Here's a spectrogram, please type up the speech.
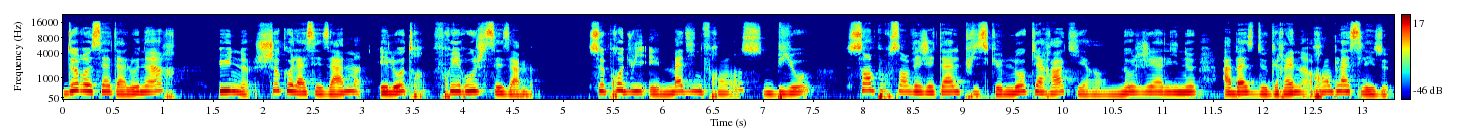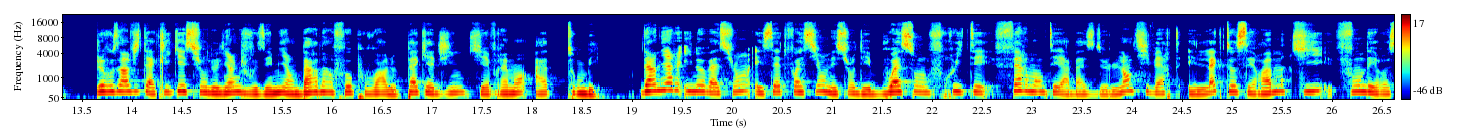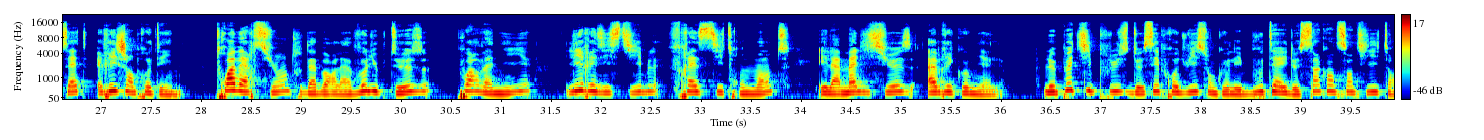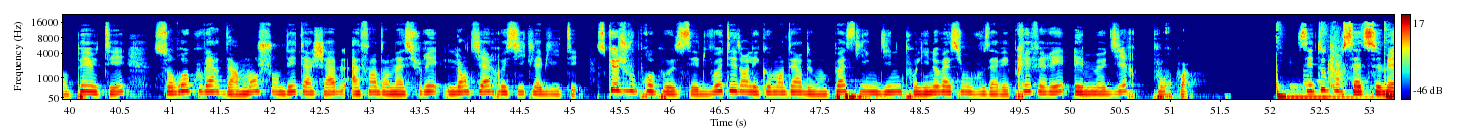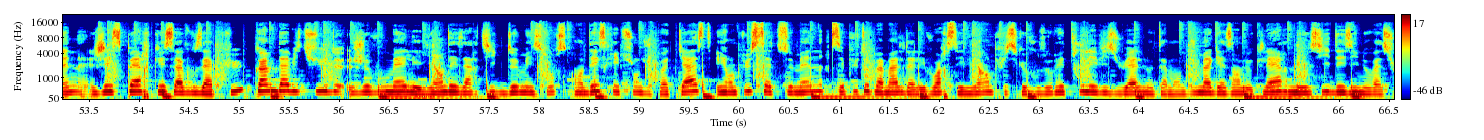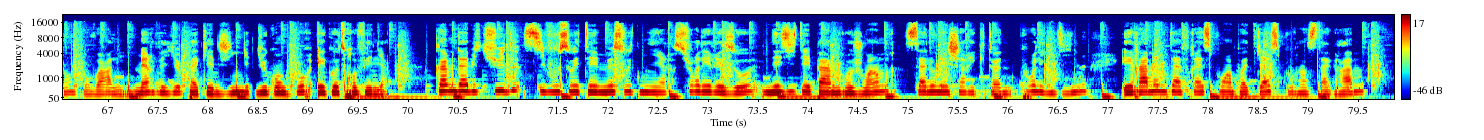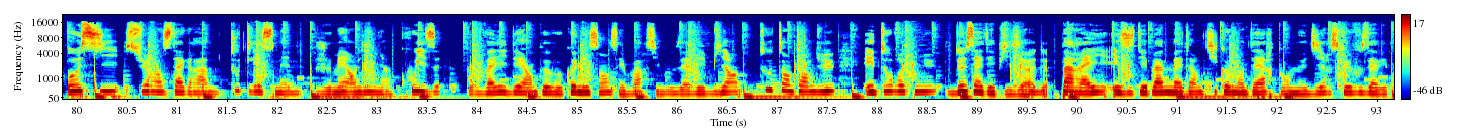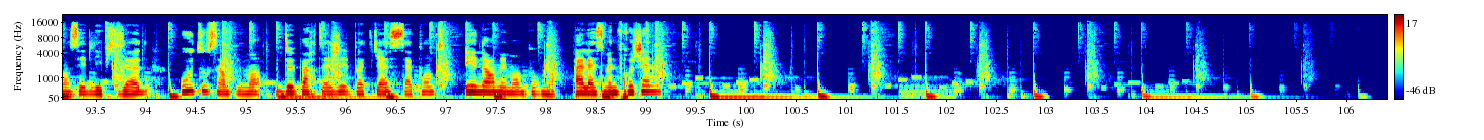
Deux recettes à l'honneur, une chocolat sésame et l'autre fruits rouges sésame. Ce produit est made in France, bio, 100% végétal puisque l'ocara, qui est un ogéalineux à base de graines, remplace les œufs. Je vous invite à cliquer sur le lien que je vous ai mis en barre d'infos pour voir le packaging qui est vraiment à tomber. Dernière innovation, et cette fois-ci on est sur des boissons fruitées fermentées à base de lentilles vertes et lactosérum qui font des recettes riches en protéines. Trois versions, tout d'abord la voluptueuse, poire vanille, l'irrésistible, fraise citron menthe et la malicieuse abricot miel. Le petit plus de ces produits sont que les bouteilles de 50 centilitres en PET sont recouvertes d'un manchon détachable afin d'en assurer l'entière recyclabilité. Ce que je vous propose, c'est de voter dans les commentaires de mon post LinkedIn pour l'innovation que vous avez préférée et me dire pourquoi. C'est tout pour cette semaine, j'espère que ça vous a plu. Comme d'habitude, je vous mets les liens des articles de mes sources en description du podcast et en plus cette semaine, c'est plutôt pas mal d'aller voir ces liens puisque vous aurez tous les visuels, notamment du magasin Leclerc, mais aussi des innovations pour voir les merveilleux packaging du concours Ecotrophelia. Comme d'habitude, si vous souhaitez me soutenir sur les réseaux, n'hésitez pas à me rejoindre, Salomé Charicton pour LinkedIn et ramène-ta-fraise.podcast pour Instagram. Aussi sur Instagram, toutes les semaines, je mets en ligne un quiz pour valider un peu vos connaissances et voir si vous avez bien tout entendu et tout retenu de cet épisode. Pareil, n'hésitez pas à me mettre un petit commentaire pour me dire ce que vous avez pensé de l'épisode ou tout simplement de partager le podcast, ça compte énormément pour moi. À la semaine prochaine!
